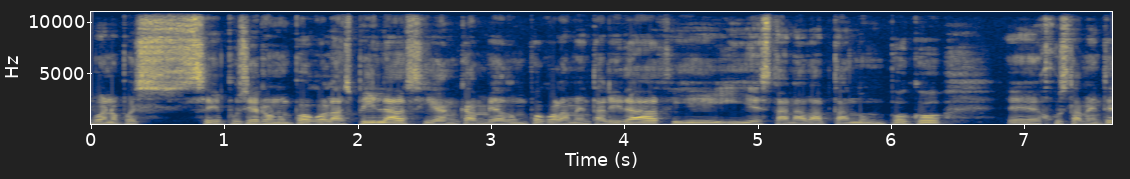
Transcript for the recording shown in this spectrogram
bueno, pues se pusieron un poco las pilas y han cambiado un poco la mentalidad y, están adaptando un poco justamente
